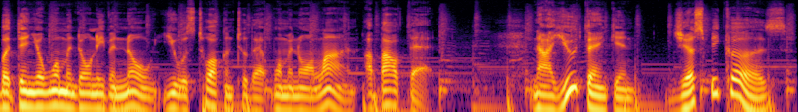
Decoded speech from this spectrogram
But then your woman don't even know you was talking to that woman online about that. Now you thinking just because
